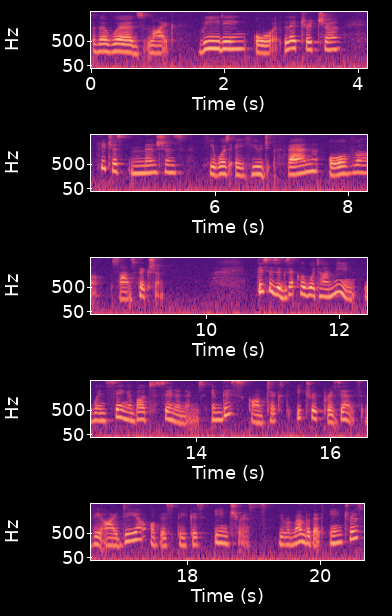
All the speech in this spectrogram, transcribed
the words like reading or literature he just mentions he was a huge fan of uh, science fiction. This is exactly what I mean when saying about synonyms. In this context, it represents the idea of the speaker's interests. You remember that interest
